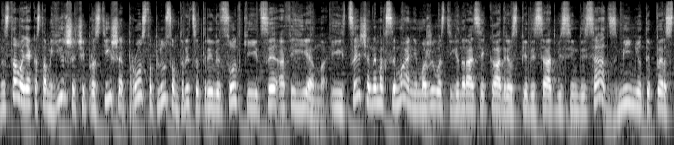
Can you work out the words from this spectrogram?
не стало якось там гірше чи простіше, просто плюсом 33% і це офігенно. І це ще не максимальні можливості генерації кадрів з 50-80, змінюю тепер з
